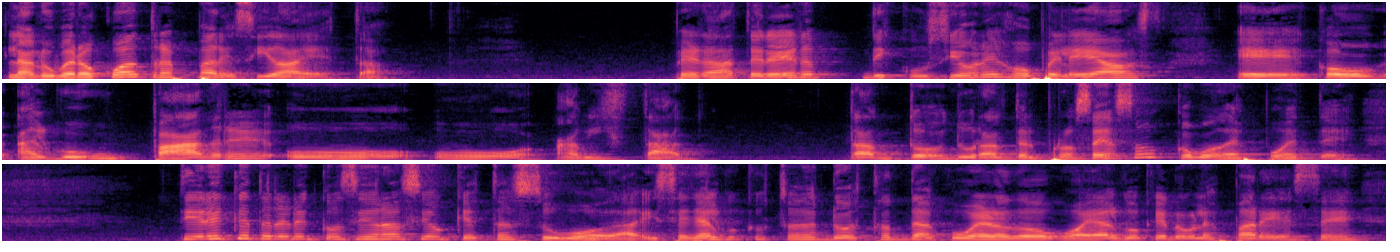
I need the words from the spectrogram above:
La número cuatro es parecida a esta. ¿Verdad? Tener discusiones o peleas eh, con algún padre o, o amistad, tanto durante el proceso como después de tienen que tener en consideración que esta es su boda y si hay algo que ustedes no están de acuerdo o hay algo que no les parece,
